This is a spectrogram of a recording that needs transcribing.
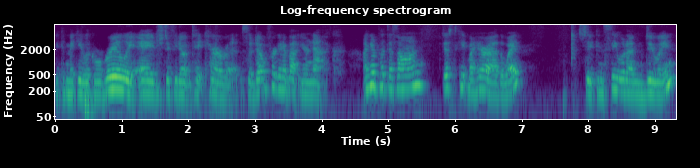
it can make you look really aged if you don't take care of it. So don't forget about your neck. I'm going to put this on just to keep my hair out of the way so you can see what I'm doing.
